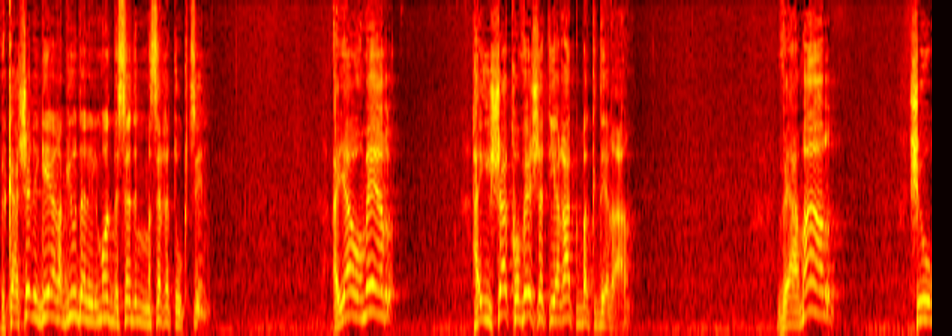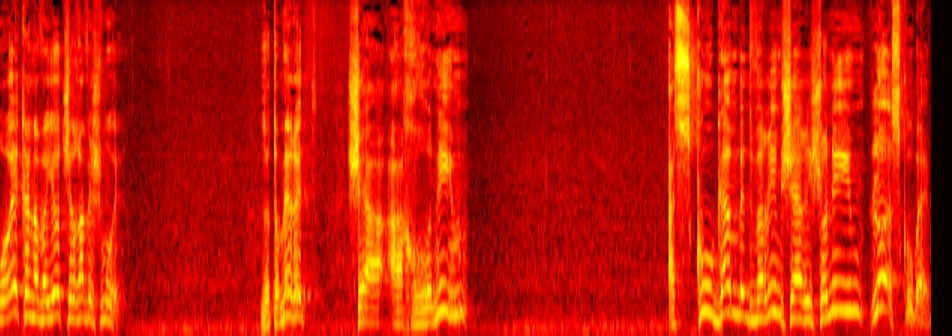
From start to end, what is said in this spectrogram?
וכאשר הגיע רבי יהודה ללמוד בסדר במסכת הוקצין, היה אומר, האישה כובשת ירק בקדרה, ואמר שהוא רואה כאן הוויות של רב ושמואל. זאת אומרת שהאחרונים עסקו גם בדברים שהראשונים לא עסקו בהם.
